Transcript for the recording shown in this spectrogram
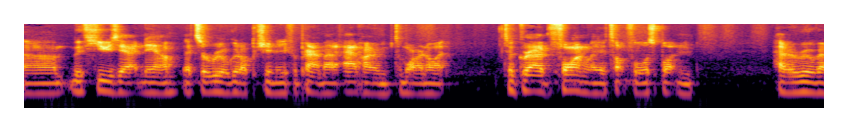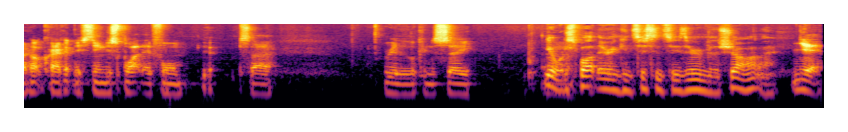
Um, with Hughes out now, that's a real good opportunity for Parramatta at home tomorrow night to grab finally a top four spot and have a real red hot crack at this thing despite their form. Yeah. So, really looking to see. Yeah, well, despite their inconsistencies, they're in with the show, aren't they? Yeah,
